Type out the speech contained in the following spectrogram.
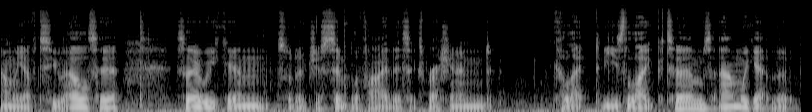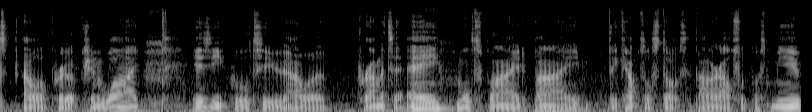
and we have two l's here. So we can sort of just simplify this expression and collect these like terms and we get that our production y is equal to our parameter a multiplied by the capital stock to the power alpha plus mu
